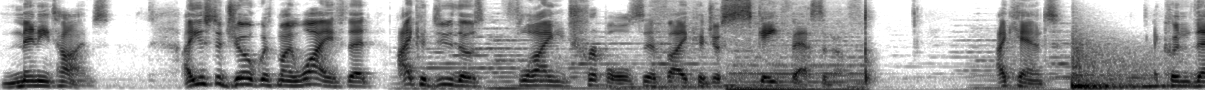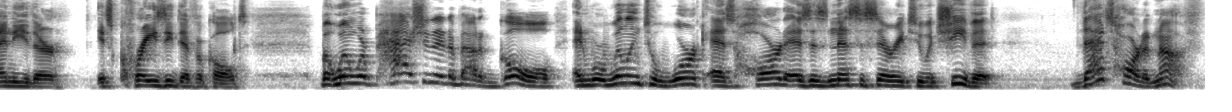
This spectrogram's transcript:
many times. I used to joke with my wife that I could do those flying triples if I could just skate fast enough. I can't. I couldn't then either. It's crazy difficult. But when we're passionate about a goal and we're willing to work as hard as is necessary to achieve it, that's hard enough.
